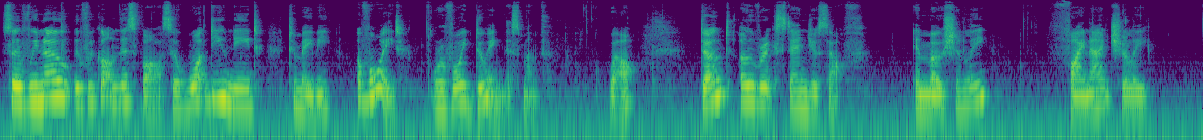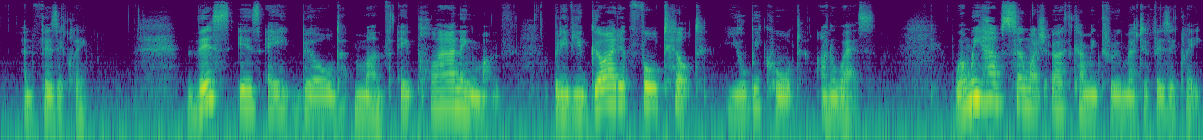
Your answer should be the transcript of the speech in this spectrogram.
So, if we know, if we've gotten this far, so what do you need to maybe avoid or avoid doing this month? Well, don't overextend yourself emotionally, financially, and physically. This is a build month, a planning month. But if you go at it full tilt, you'll be caught unawares. When we have so much earth coming through metaphysically,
